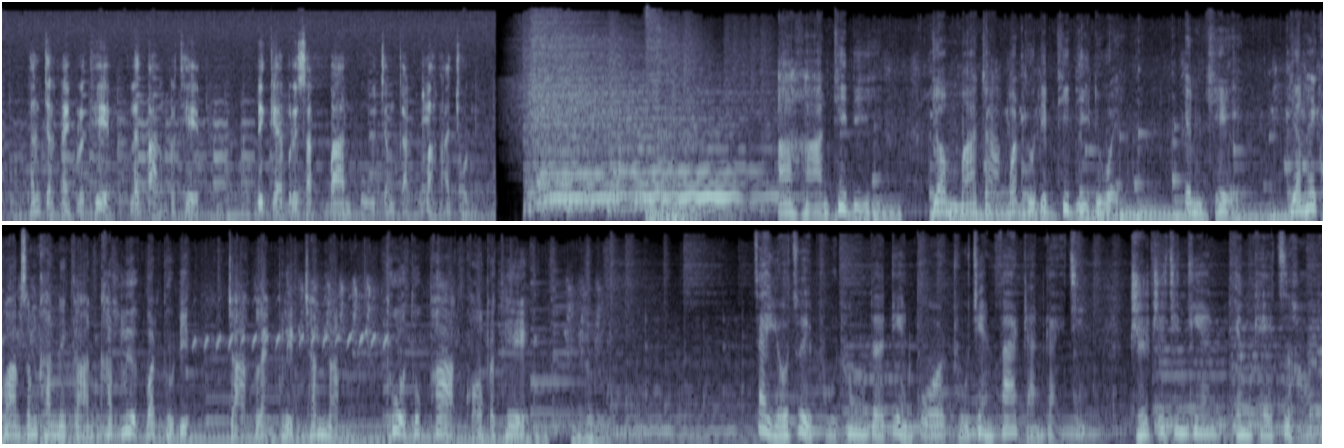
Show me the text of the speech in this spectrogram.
ำทั้งจากในประเทศและต่างประเทศ ได้แก่บริษัทบ้านปูจำกัดมหาชน อาหารที่ดี ย่อมมาจากวัตถุดิบที่ดีด้วย MK ยังให้ความสำคัญในการคัดเลือกวัตถุดิบ จากแหล่งผลิตชั้นนำทั่วทุกภาคของประเทศ 在由最普通的电锅逐渐发展改进，直至今天，MK 自豪地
